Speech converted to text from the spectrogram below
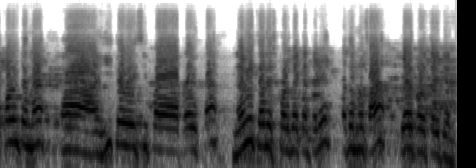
ಅಕೌಂಟ್ ಅನ್ನ ಇ ಕೆ ವೈ ಸಿ ಪ್ರಯುಕ್ತ ನವೀಕರಿಸಿಕೊಳ್ಬೇಕಂತೇಳಿ ಅದನ್ನು ಸಹ ಹೇಳ್ಕೊಳ್ತಾ ಇದ್ದೇನೆ.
